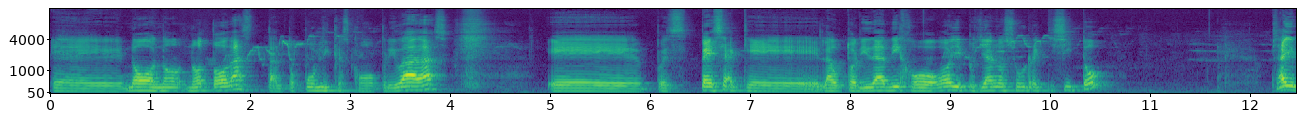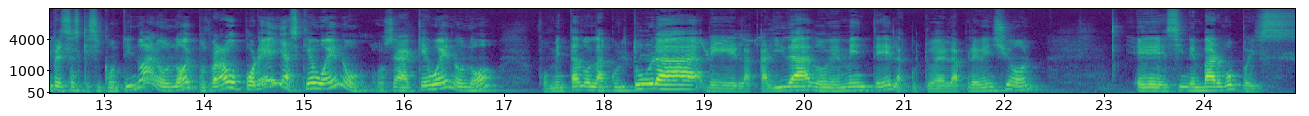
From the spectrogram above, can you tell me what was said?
Eh, no, no, no todas, tanto públicas como privadas. Eh, pues pese a que la autoridad dijo, oye, pues ya no es un requisito, pues hay empresas que sí continuaron, ¿no? Y pues bravo por ellas, qué bueno, o sea, qué bueno, ¿no? Fomentando la cultura de la calidad, obviamente, la cultura de la prevención. Eh, sin embargo, pues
